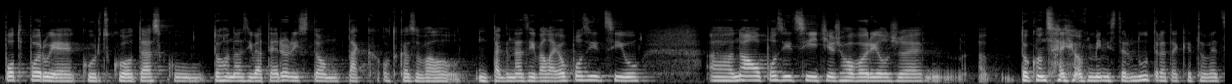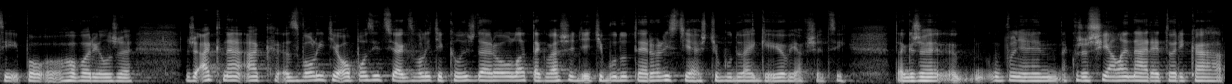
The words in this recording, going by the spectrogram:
podporuje kurdskú otázku, toho nazýva teroristom, tak odkazoval, tak nazýval aj opozíciu. No a opozícii tiež hovoril, že dokonca aj minister vnútra takéto veci hovoril, že že ak, na, ak zvolíte opozíciu, ak zvolíte Kliždaroula, tak vaše deti budú teroristi a ešte budú aj gejovia všetci. Takže e, úplne akože šialená retorika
